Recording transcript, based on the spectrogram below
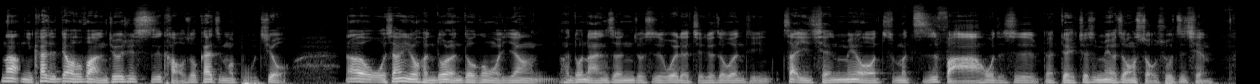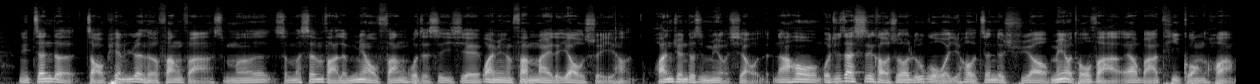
那你开始掉头发，你就会去思考说该怎么补救。那我相信有很多人都跟我一样，很多男生就是为了解决这问题，在以前没有什么植发啊，或者是对对，就是没有这种手术之前。你真的找遍任何方法，什么什么身法的妙方，或者是一些外面贩卖的药水也好，完全都是没有效的。然后我就在思考说，如果我以后真的需要没有头发要把它剃光的话，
